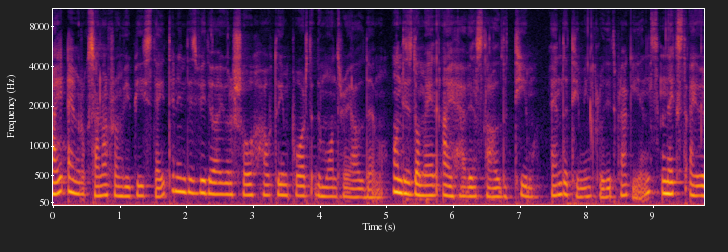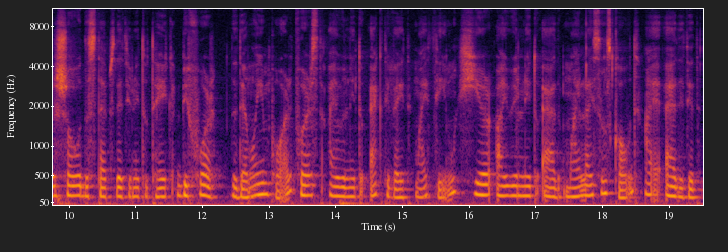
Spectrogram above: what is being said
Hi, I'm Roxana from WP Estate and in this video I will show how to import the Montreal demo. On this domain I have installed the theme and the theme included plugins. Next I will show the steps that you need to take before the demo import. First I will need to activate my theme. Here I will need to add my license code. I added it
